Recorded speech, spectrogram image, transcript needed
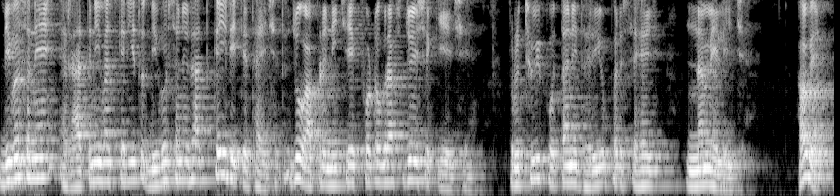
દિવસ અને રાતની વાત કરીએ તો દિવસ અને રાત કઈ રીતે થાય છે? તો જો આપણે નીચે એક ફોટોગ્રાફ જોઈ શકીએ છીએ. પૃથ્વી પોતાની ધરી ઉપર સહેજ નમેલી છે. હવે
